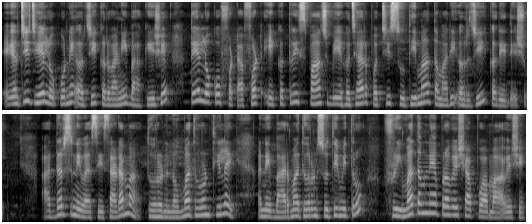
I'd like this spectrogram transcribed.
એ હજી જે લોકોને અરજી કરવાની બાકી છે, તે લોકો ફટાફટ એકત્રીસ પાંચ બે હજાર પચીસ સુધીમાં તમારી અરજી કરી દેશો. આદર્શ નિવાસી શાળામાં ધોરણ નવમા ધોરણથી લઈ અને બારમા ધોરણ સુધી મિત્રો ફ્રીમાં તમને પ્રવેશ આપવામાં આવે છે.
